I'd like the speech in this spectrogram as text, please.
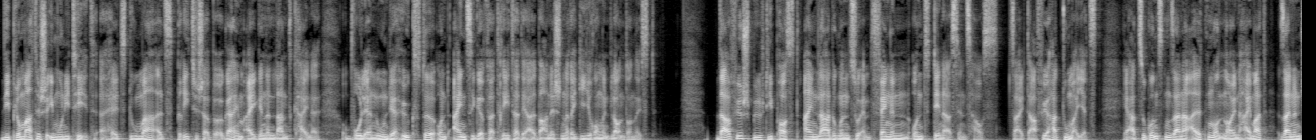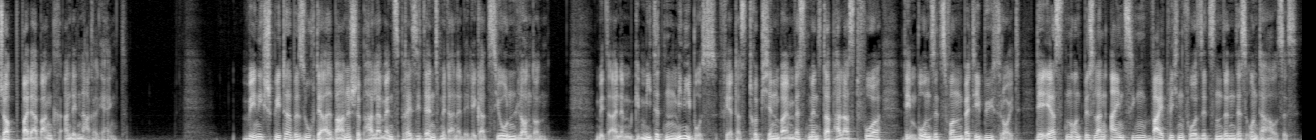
Diplomatische Immunität erhält Duma als britischer Bürger im eigenen Land keine, obwohl er nun der höchste und einzige Vertreter der albanischen Regierung in London ist. Dafür spült die Post Einladungen zu Empfängen und Dinners ins Haus. Zeit dafür hat Duma jetzt. Er hat zugunsten seiner alten und neuen Heimat seinen Job bei der Bank an den Nagel gehängt. Wenig später besucht der albanische Parlamentspräsident mit einer Delegation London. Mit einem gemieteten Minibus fährt das Trüppchen beim Westminster Palast vor, dem Wohnsitz von Betty Boothroyd, der ersten und bislang einzigen weiblichen Vorsitzenden des Unterhauses.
